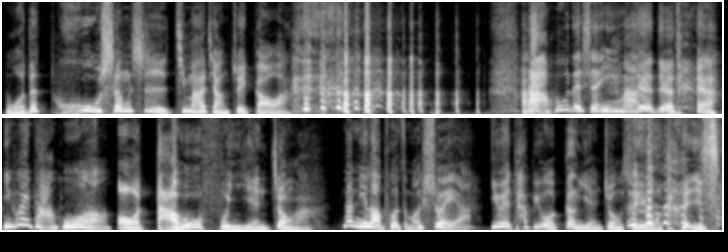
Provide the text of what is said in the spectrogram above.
我的呼声是金马奖最高啊！打呼的声音吗？对对对啊！你会打呼哦？哦，打呼很严重啊！那你老婆怎么睡啊？因为她比我更严重，所以我可以睡。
